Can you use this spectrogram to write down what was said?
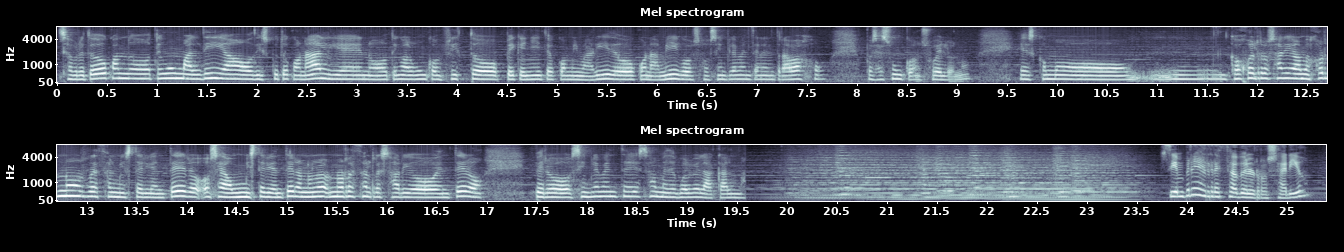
sobre todo cuando tengo un mal día o discuto con alguien o tengo algún conflicto pequeñito con mi marido, con amigos o simplemente en el trabajo, pues es un consuelo, ¿no? Es como mm, cojo el rosario, a lo mejor no rezo el misterio entero, o sea, un misterio entero, no, no rezo el rosario entero, pero simplemente eso me devuelve la calma. ¿Siempre he rezado el rosario?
